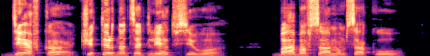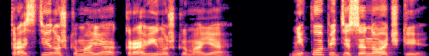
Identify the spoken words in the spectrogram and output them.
«Девка! Четырнадцать лет всего! Баба в самом соку! Тростинушка моя, кровинушка моя! Не купите, сыночки!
